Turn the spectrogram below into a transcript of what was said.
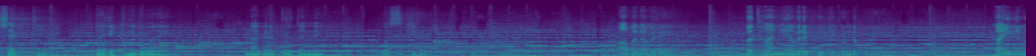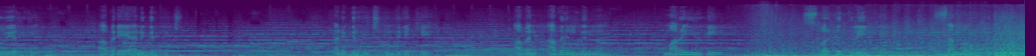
ശക്തി ധരിക്കുന്നതുവരെ നഗരത്തിൽ തന്നെ വസിക്കുക. അവൻ അവരെ ബഥാനി അവരെ കൂട്ടിക്കൊണ്ടുപോയി. കൈകൾ ഉയർത്തി അവരെ അനുഗ്രഹിച്ചു. അനുഗ്രഹിച്ചുകൊണ്ടിരിക്കെ അവൻ അവരിൽ നിന്ന് മറയുകയും സ്വർഗത്തിലേക്ക് സമ്മതിപ്പിക്കുകയും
